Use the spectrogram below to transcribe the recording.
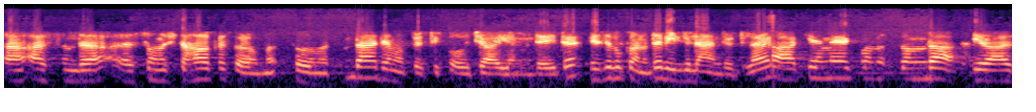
e, aslında e, sonuçta halka sorulma, sorulmasının daha demokratik olacağı yönündeydi. Bizi bu konuda bilgilendirdiler. AKM konusunda biraz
